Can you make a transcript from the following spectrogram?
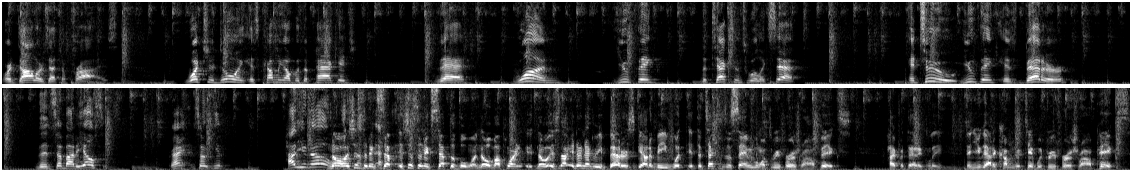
or dollars at the prize. What you're doing is coming up with a package that one you think the Texans will accept, and two you think is better than somebody else's, right? So you, how do you know? No, it's just an accept. It's just an acceptable one. No, my point. No, it's not. It doesn't have to be better. It's got to be what if the Texans are saying we want three first round picks, hypothetically, then you got to come to the table with three first round picks,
